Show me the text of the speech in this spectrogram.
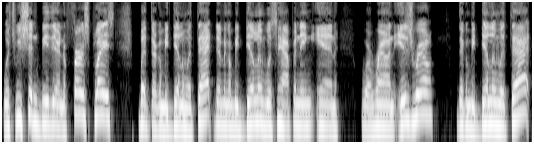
which we shouldn't be there in the first place, but they're going to be dealing with that. Then they're going to be dealing with what's happening in around Israel. They're going to be dealing with that.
